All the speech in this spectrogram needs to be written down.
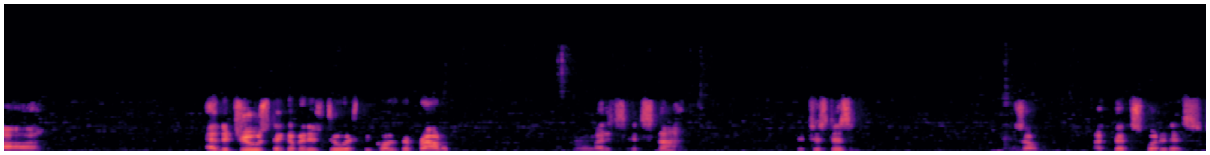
Uh, and the Jews think of it as Jewish because they're proud of it, Right. but it's it's not. It just isn't. So that, that's what it is.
